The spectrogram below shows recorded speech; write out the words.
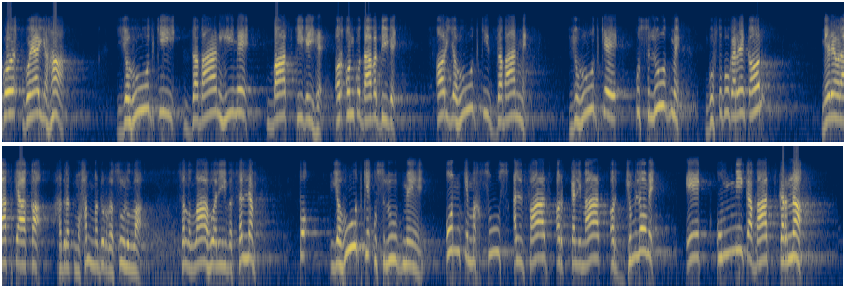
گویا یہاں یہود کی زبان ہی میں بات کی گئی ہے اور ان کو دعوت دی گئی۔ اور یہود کی زبان میں یہود کے اسلوب میں گفتگو کر رہے ہیں کون؟ میرے اور آپ کے آقا حضرت محمد الرسول اللہ صلی اللہ علیہ وسلم۔ تو یہود کے اسلوب میں ان کے مخصوص الفاظ اور کلمات اور جملوں میں ایک امی کا بات کرنا،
